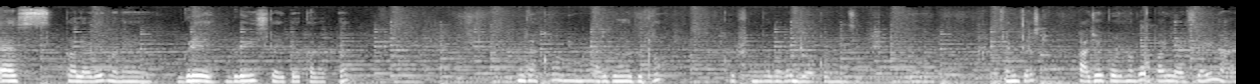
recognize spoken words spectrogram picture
অ্যাস কালারের মানে গ্রে গ্রেইস টাইপের কালারটা দেখো, আমি আমার আইব্রো দুটো খুব সুন্দরভাবে ড্র করে নিয়েছি। তো আমি জাস্ট কাজল করে নেব আপার ল্যাশ লাইন আর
